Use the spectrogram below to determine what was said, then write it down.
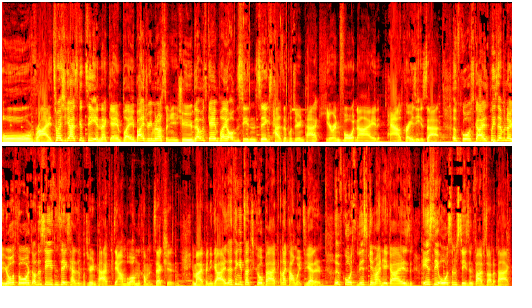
Alright, so as you guys can see in that gameplay by Dreaminos on YouTube, that was gameplay of the Season 6 Hazard Platoon pack here in Fortnite. How crazy is that? Of course guys, please let me know your thoughts of the Season 6 Hazard Platoon pack down below in the comment section. In my opinion guys, I think it's such a cool pack and I can't wait to get it. Of course, this skin right here guys, is the awesome Season 5 starter pack.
